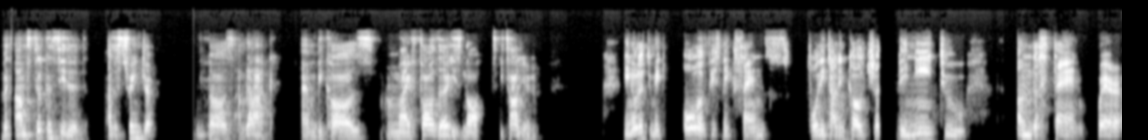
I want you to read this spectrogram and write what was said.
But I'm still considered as a stranger because I'm black and because my father is not Italian. In order to make all of this make sense for the Italian culture, they need to understand where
